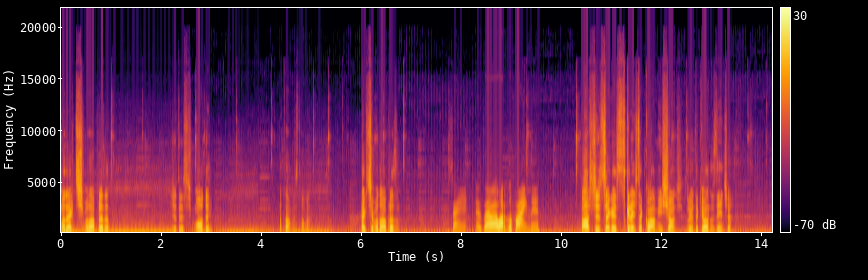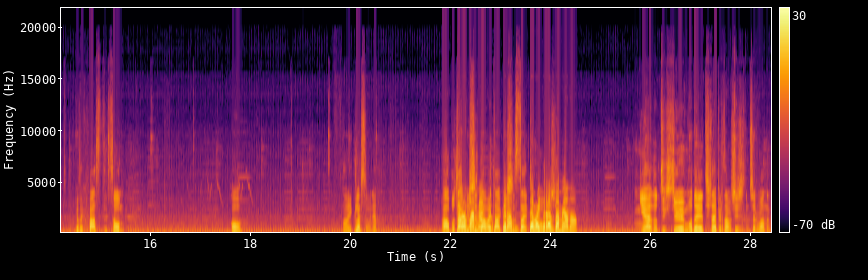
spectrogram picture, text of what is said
Młody, jak ci się podoba prezent? Gdzie ty jesteś? Młody? A tam jest, dobra. Jak ci się podoba prezent? za, za bardzo fajny. Patrzcie, czekaj, skręć tak kołami i siądź. Zrobimy takie ładne zdjęcie. Tylko te chwasty są... O. No i klasunia. O, bo tak, jeszcze, dawaj tak, jeszcze stań Dawaj teraz zamiana. Nie, no ty się młody, ty się najpierw nauczysz tym czerwonym.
